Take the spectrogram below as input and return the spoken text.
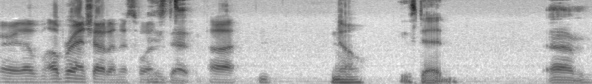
All right, I'll, I'll branch out on this one. He's dead. Uh, No, he's dead. Um,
